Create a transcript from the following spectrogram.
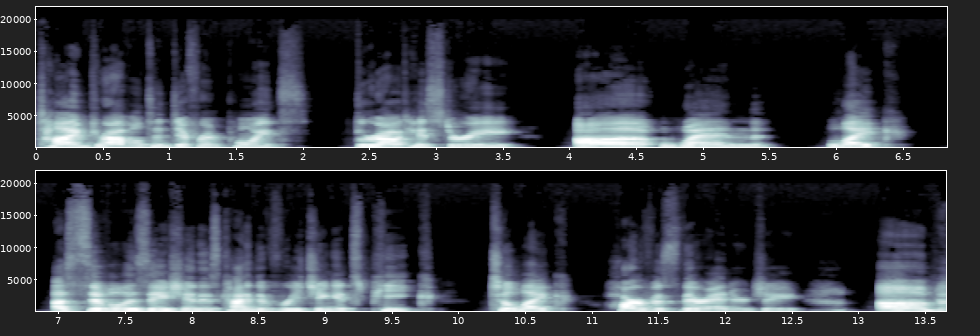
time travel to different points throughout history uh when like a civilization is kind of reaching its peak to like harvest their energy um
